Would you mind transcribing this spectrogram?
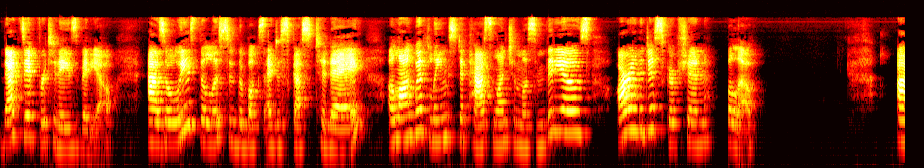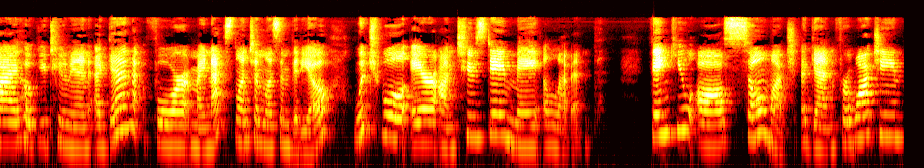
that's it for today's video. As always, the list of the books I discussed today, along with links to past Lunch and Listen videos, are in the description below. I hope you tune in again for my next Lunch and Listen video, which will air on Tuesday, May 11th. Thank you all so much again for watching.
